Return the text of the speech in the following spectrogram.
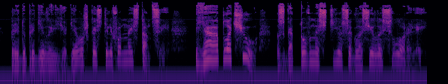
— предупредила ее девушка с телефонной станции. «Я оплачу», — с готовностью согласилась Лорелей.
